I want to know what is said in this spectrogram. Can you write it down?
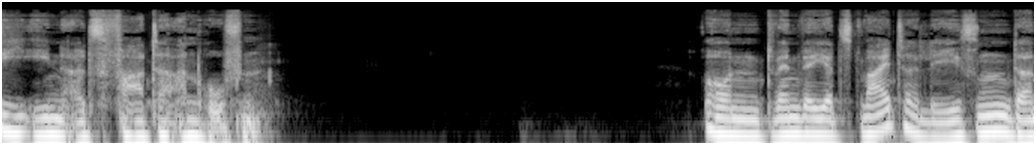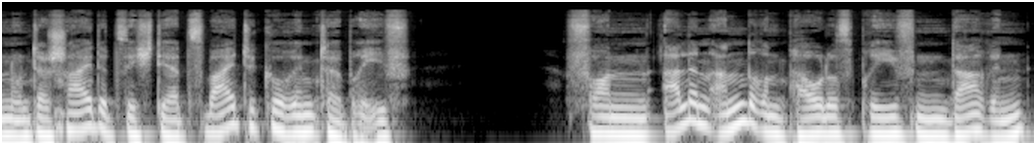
die ihn als Vater anrufen. Und wenn wir jetzt weiterlesen, dann unterscheidet sich der zweite Korintherbrief von allen anderen Paulusbriefen darin,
